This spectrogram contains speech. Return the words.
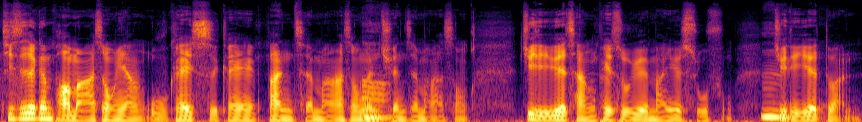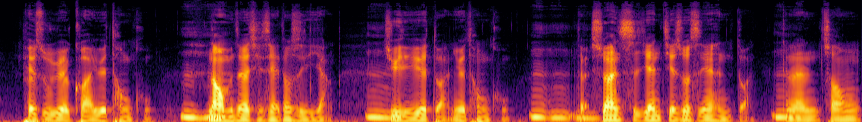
其实就跟跑马拉松一样，五 K、十 K、半程马拉松跟全程马拉松，距离越长，配速越慢越舒服；距离越短，配速越快越痛苦。嗯，那我们这个其实也都是一样。距离越短越痛苦。嗯嗯，对，虽然时间结束时间很短，可能从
